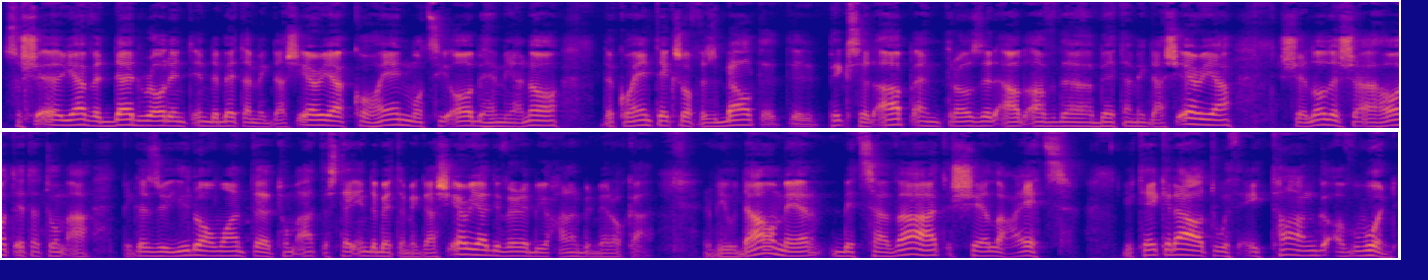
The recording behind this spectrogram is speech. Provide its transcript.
So you have a dead rodent in the Bet Hamikdash area. Kohen motzio behemiano. The Kohen takes off his belt, it, it picks it up, and throws it out of the Bet Hamikdash area because you don't want the tum'ah to stay in the Bet HaMikdash area, Rabbi Yohanan ben Beroka. Rabbi betzavat shel You take it out with a tongue of wood.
